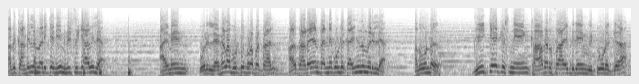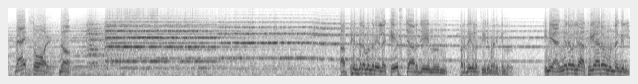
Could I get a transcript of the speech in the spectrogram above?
അത് കണ്ടില്ലെന്നടിക്കാൻ ഈ മിനിസ്റ്റർക്ക് ആവില്ല ഐ മീൻ ഒരു ലഹള പൊട്ടിപ്പുറപ്പെട്ടാൽ അത് തടയാൻ തന്നെ കൊണ്ട് കഴിഞ്ഞൊന്നും വരില്ല. അതുകൊണ്ട് ജി കെ കൃഷ്ണനെയും ഖാദർ സാഹിബിനെയും വിട്ടുകൊടുക്കുക ദാറ്റ്സ് ഓൾ. നോ ആഭ്യന്തരമന്ത്രിയല്ല കേസ് ചാർജ് ചെയ്യുന്നതും പ്രതികളെ തീരുമാനിക്കുന്നത്. ഇനി അങ്ങനെ വല്ല അധികാരവും ഉണ്ടെങ്കിൽ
